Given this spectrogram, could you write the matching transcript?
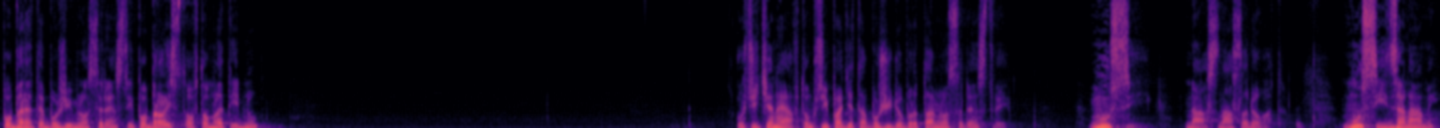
poberete boží milosrdenství. Pobrali jste to v tomhle týdnu? Určitě ne. A v tom případě ta boží dobrota a milosrdenství musí nás následovat. Musí jít za námi.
